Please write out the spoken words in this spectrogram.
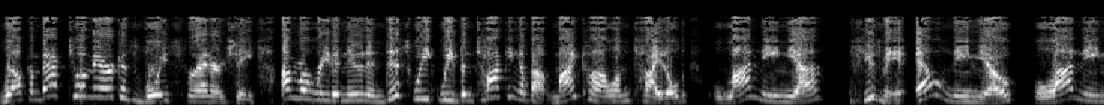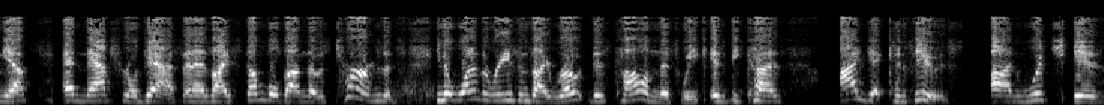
Welcome back to America's Voice for Energy. I'm Marita Noon, and this week we've been talking about my column titled La Nina, excuse me, El Nino, La Nina, and natural gas. And as I stumbled on those terms, it's, you know, one of the reasons I wrote this column this week is because I get confused on which is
